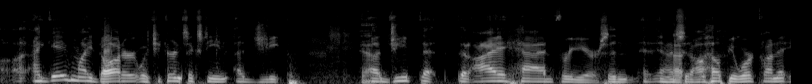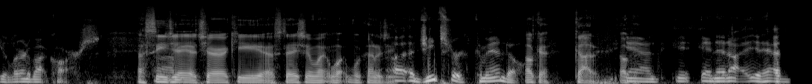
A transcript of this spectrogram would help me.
uh, I gave my daughter, when she turned 16, a Jeep. Yeah. A Jeep that, that I had for years. And, and I Uh, said, I'll help you work on it. You learn about cars. A CJ, a Cherokee, a station. What, what, what kind of Jeep? Uh, a Jeepster Commando. okay. Got it. Okay. And it- and then I, it had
